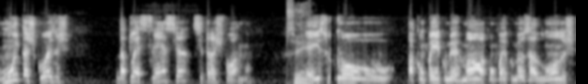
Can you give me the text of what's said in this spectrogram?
muitas coisas da tua essência se transformam. Sim. É isso que eu acompanhei com meu irmão, acompanho com meus alunos.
